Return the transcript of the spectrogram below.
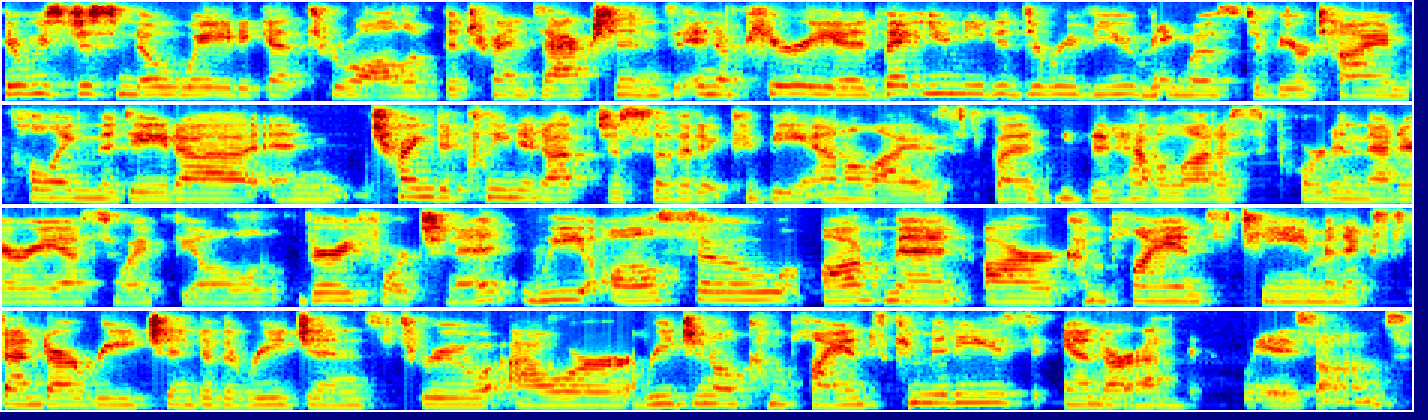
there was just no way to get through all of the transactions in a period that you needed to review most of your time pulling the data and trying to clean it up just so that it could be analyzed. But we did have a lot of support in that area so i feel very fortunate. We also augment our compliance team and extend our reach into the regions through our regional compliance committees and our ethics liaisons.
